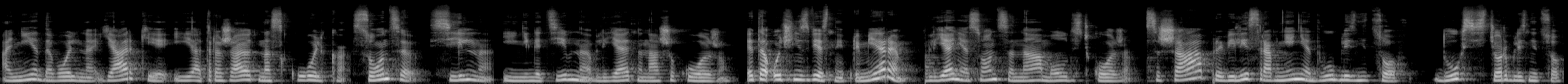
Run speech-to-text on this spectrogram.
Они довольно яркие и отражают, насколько солнце сильно и негативно влияет на нашу кожу. Это очень известные примеры влияния солнца на молодость кожи. В США провели сравнение двух близнецов двух сестер-близнецов.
